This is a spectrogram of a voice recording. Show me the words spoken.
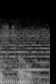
also.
